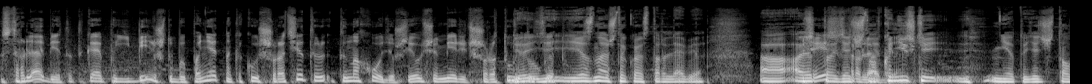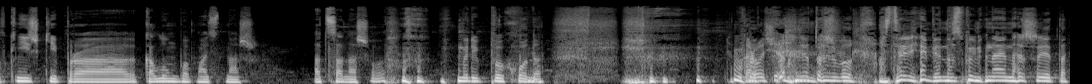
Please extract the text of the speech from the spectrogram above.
Астролябия – это такая поебень, чтобы понять, на какой широте ты, ты находишься. И вообще мерить широту и Я, долготу. я- я знаю, что такое астролябия. А, а это я читал в книжке... Нет, я читал в книжке про Колумба, мать нашу, отца нашего морехода. Короче, у меня тоже был астролябия, но вспоминая наши это,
